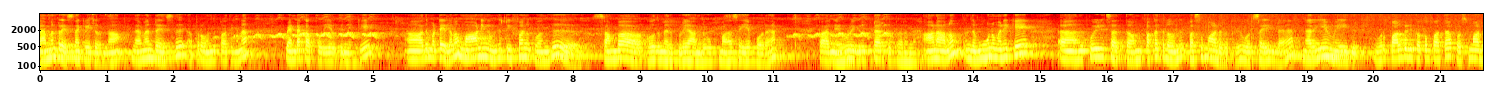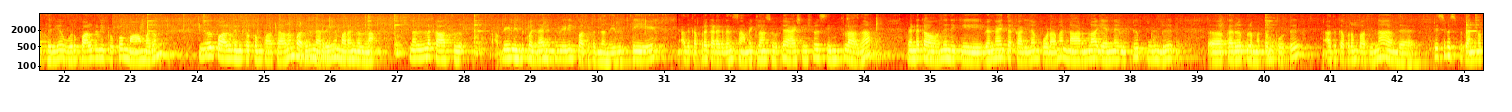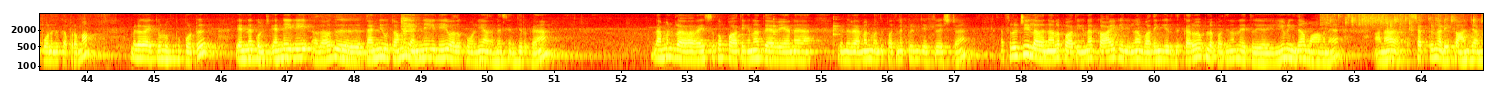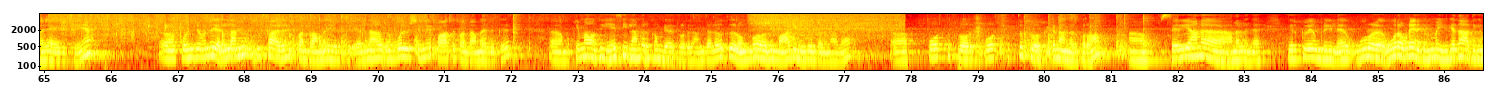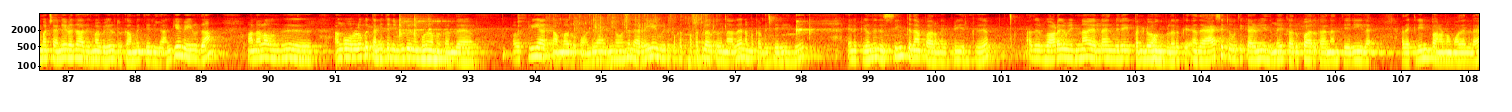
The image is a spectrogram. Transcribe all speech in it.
லெமன் ரைஸ் தான் கேட்டிருந்தான். லெமன் ரைஸு அப்புறம் வந்து பார்த்திங்கன்னா வெண்டைக்காய் பொரியல் இன்றைக்கி அது மட்டும் இல்லாமல் மார்னிங் வந்து டிஃபனுக்கு வந்து சம்பா கோதுமை இருக்கு இல்லையா அந்த உப்புமா தான் செய்ய போகிறேன் பாருங்கள் எவ்வளோ இருட்டாக இருக்குது பாருங்கள் ஆனாலும் இந்த மூணு மணிக்கே அந்த குயில் சத்தம் பக்கத்தில் வந்து பசுமாடு இருக்குது ஒரு சைடில் நிறைய மேயுது. ஒரு பால்கனி பக்கம் பார்த்தா பசுமாடு தெரியும் ஒரு பால்கனி பக்கம் மாமரம் இன்னொரு பால்கனி பக்கம் பார்த்தாலும் பார்த்தீங்கன்னா நிறைய மரங்கள்லாம். நல்ல காற்று. அப்படியே நின்று கொஞ்ச நேரம் நின்று வேடிக்கை பார்த்துட்டு இருந்தேன். அந்த இருட்டியே. அதுக்கப்புறம் கடகடன்னு சமைக்கலாம்னு சொல்லிட்டு ஆஸ் யூஷுவல் சிம்பிளாக தான். வெண்டைக்காய் வந்து இன்றைக்கி வெங்காயம் தக்காளிலாம் போடாமல் நார்மலாக எண்ணெய் விட்டு பூண்டு கருவேப்பிலை மட்டும் போட்டு அதுக்கப்புறம் பார்த்திங்கன்னா அந்த பிசுபிசுப்பு தன்மை போனதுக்கப்புறமா மிளகாய்த்தூள் உப்பு போட்டு எண்ணெய் கொஞ்சம் எண்ணெயிலே அதாவது தண்ணி ஊற்றாமல் எண்ணெயிலே வதக்குவோம் இல்லையா? அந்த மாதிரி செஞ்சுருக்கேன். லெமன் ரைஸுக்கும் பார்த்திங்கன்னா தேவையான ரெண்டு லெமன் வந்து பார்த்திங்கன்னா பிழிஞ்சு எடுத்து வச்சிட்டேன். ஃப்ரிட்ஜ் இல்லாதனால பார்த்திங்கன்னா காய்கறிலாம் வதங்கிடுது கருவேப்பிலை பார்த்திங்கன்னா நேற்று ஈவினிங் தான் வாங்கினேன். ஆனால் சட்டுன்னு அப்படியே காஞ்ச மாதிரி ஆயிடுச்சு. கொஞ்சம் வந்து எல்லாமே புதுசாக அரேஞ்ச் பண்ணுற மாதிரி இருக்குது எல்லாம் ஒவ்வொரு விஷயமே பார்த்து பண்ணுற மாதிரி இருக்குது முக்கியமாக வந்து ஏசி இல்லாமல் இருக்க முடியாது போகுது அந்த அளவுக்கு ரொம்ப வந்து மாடி வீடுன்றதுனால fourth floor fourth fifth floor கிட்டே நாங்கள் இருக்கிறோம். சரியான அனலுங்க. இருக்கவே முடியல. ஊரை ஊரை விட எனக்கு என்னமோ இங்கே தான் அதிகமாக சென்னையில் தான் அதிகமாக வெயில் இருக்காமே தெரியுது. அங்கேயே வெயில் தான் ஆனாலும் வந்து அங்கே ஓரளவுக்கு தனித்தனி வீடு இருக்கும்போது நமக்கு அந்த ஃப்ரீயாக இருக்க மாதிரி இருக்கும் இல்லையா? இங்கே வந்து நிறைய வீடு பக்கத்து பக்கத்தில் இருக்கிறதுனால நமக்கு அப்படி தெரியுது. எனக்கு வந்து இந்த சிங்க்கு தான் பாருங்கள் எப்படி இருக்குது அது வாடகை வீடுனா எல்லாம் இதுமாரி பண்ணிவிடுவாங்க போல இருக்குது அது ஆசிட் ஊற்றி கழுவி இதுமாரி கருப்பாக இருக்கான்னு தெரியல. அதை க்ளீன் பண்ணணும் முதல்ல.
